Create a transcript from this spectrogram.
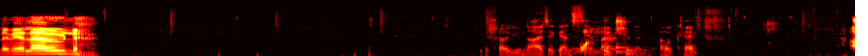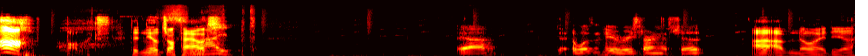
Leave me alone! We shall unite against the What? American. And... Okay. Ah! Bollocks. Did Neil drop out? Sniped. Yeah. Wasn't he restarting his shit? I I have no idea.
